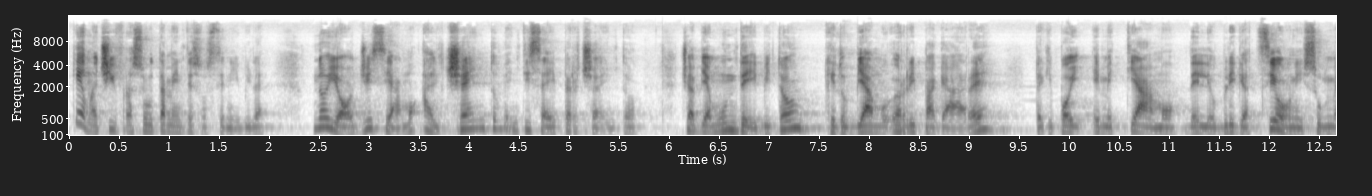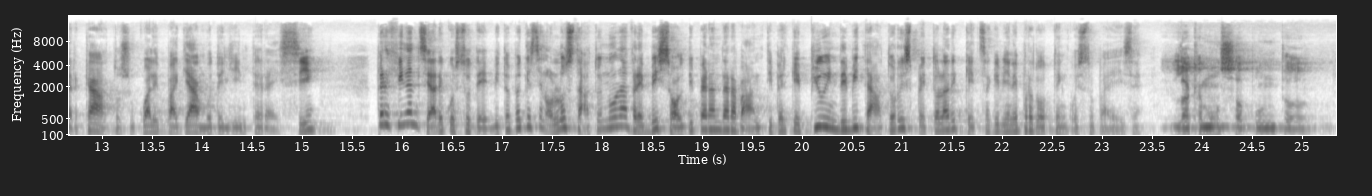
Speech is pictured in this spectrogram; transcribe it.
che è una cifra assolutamente sostenibile. Noi oggi siamo al 126%, cioè abbiamo un debito che dobbiamo ripagare perché poi emettiamo delle obbligazioni sul mercato su quale paghiamo degli interessi per finanziare questo debito, perché sennò lo Stato non avrebbe i soldi per andare avanti, perché è più indebitato rispetto alla ricchezza che viene prodotta in questo paese. La Camussa appunto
